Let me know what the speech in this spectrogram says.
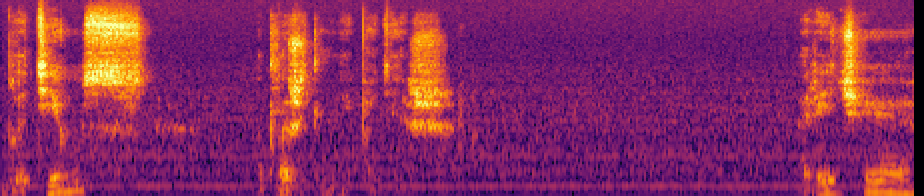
Аблативус. Отложительный падеж. Речи.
